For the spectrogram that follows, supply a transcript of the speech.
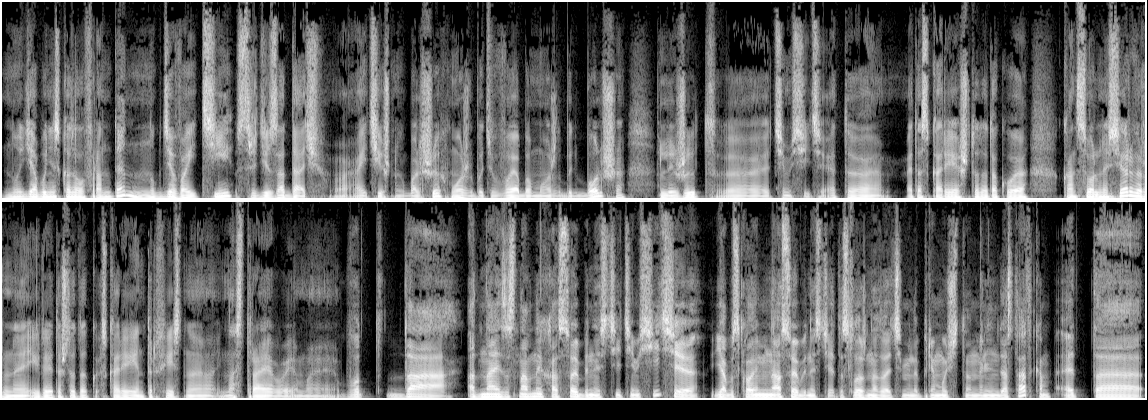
ну, я бы не сказал фронтенд, но где в IT среди задач айтишных больших, может быть, веба, может быть, больше, лежит э, TeamCity? Это это скорее что-то такое консольно-серверное или это что-то скорее интерфейсно настраиваемое? Вот да, одна из основных особенностей TeamCity, я бы сказал именно особенности, это сложно назвать именно преимуществом или недостатком, это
